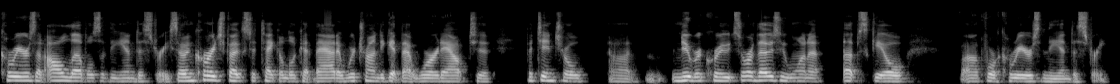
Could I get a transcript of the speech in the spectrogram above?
careers at all levels of the industry. So encourage folks to take a look at that. And we're trying to get that word out to potential uh, new recruits or those who want to upskill uh, for careers in the industry.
